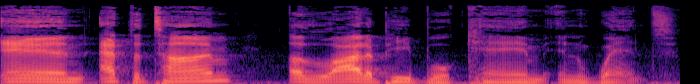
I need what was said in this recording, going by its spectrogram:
and at the time, a lot of people came and went.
